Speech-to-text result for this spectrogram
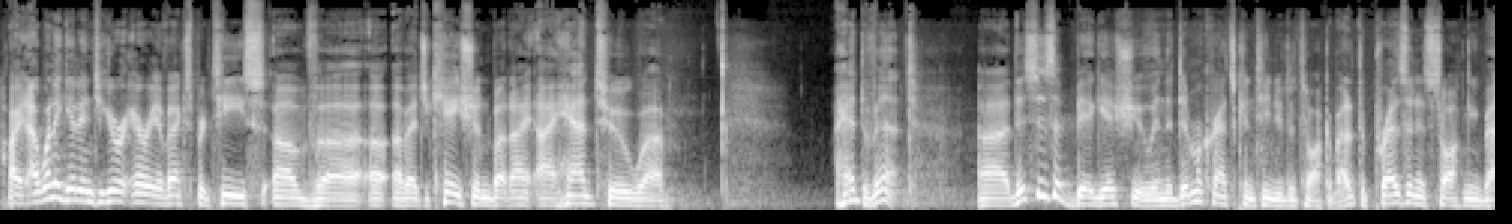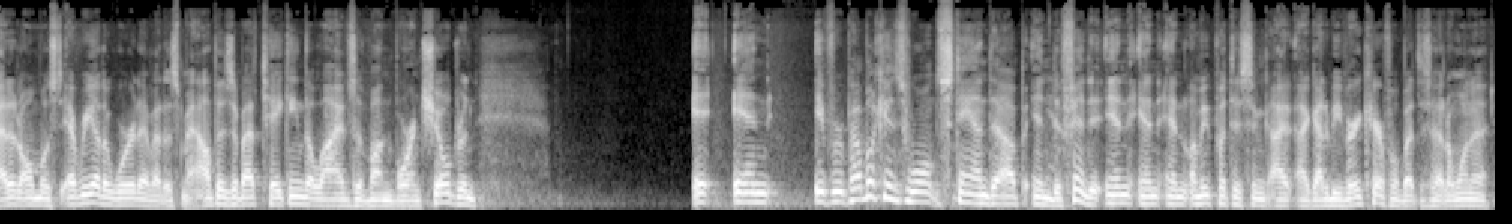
All right, I want to get into your area of expertise of uh, of education, but I, I had to uh, I had to vent. Uh, this is a big issue, and the Democrats continue to talk about it. The president's talking about it. Almost every other word out of his mouth is about taking the lives of unborn children. And if Republicans won't stand up and defend it, and, and, and let me put this in, I, I got to be very careful about this. I don't want to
